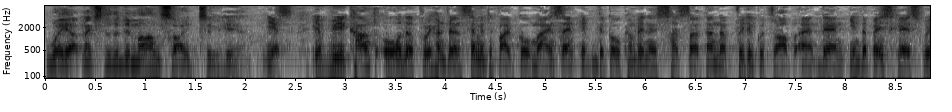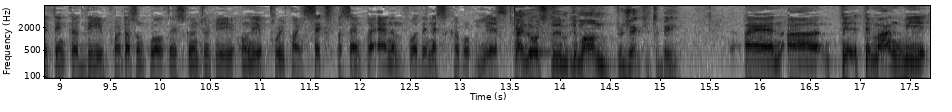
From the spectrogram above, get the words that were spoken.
weigh up next to the demand side too here? Yes. If we count all the 375 gold mines, and if the gold companies has uh, done a pretty good job, and then in the base case, we think uh, the production growth is going to be only 3.6% per annum for the next couple of years. And what's the demand projected to be? And uh, the demand, we,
